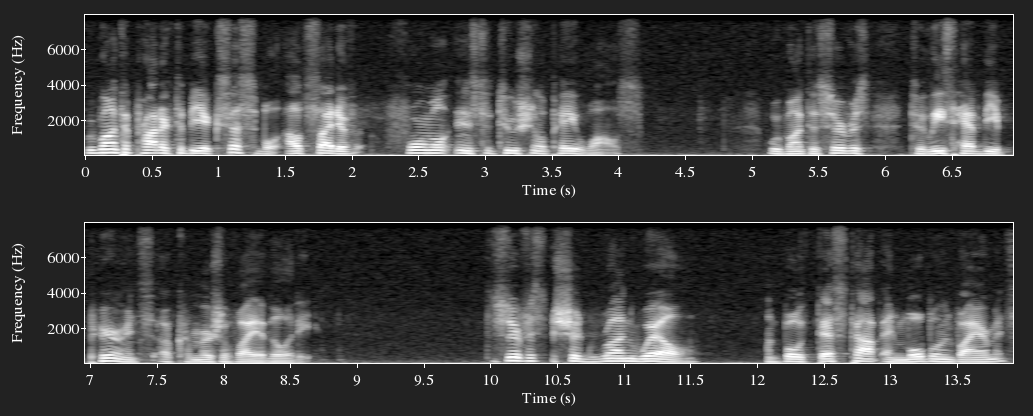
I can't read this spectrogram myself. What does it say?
We want the product to be accessible outside of formal institutional paywalls. We want the service to at least have the appearance of commercial viability. The service should run well on both desktop and mobile environments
